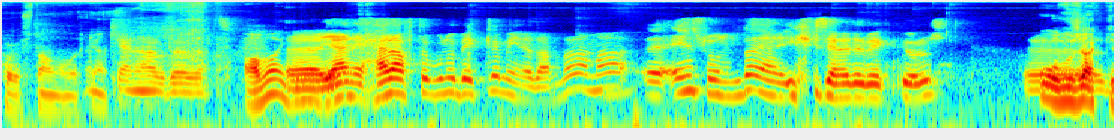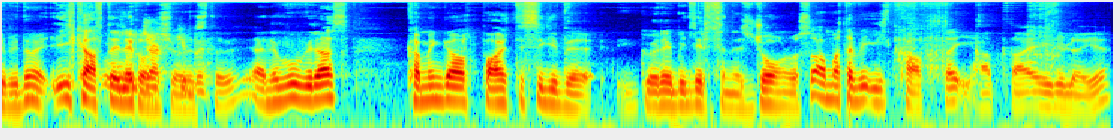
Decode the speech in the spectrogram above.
First down olurken. Kenarda evet. Ama E, de yani her hafta bunu beklemeyin adamlar ama e, en sonunda yani iki senedir bekliyoruz. E, olacak gibi değil mi? İlk haftayla olacak konuşuyoruz gibi. tabii. Yani bu biraz coming out partisi gibi görebilirsiniz John Ross'u ama tabii ilk hafta hatta Eylül ayı.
